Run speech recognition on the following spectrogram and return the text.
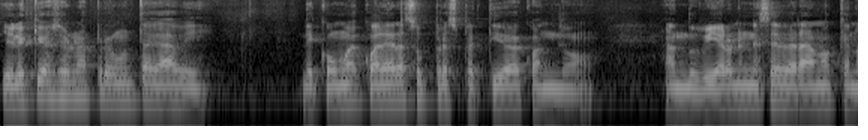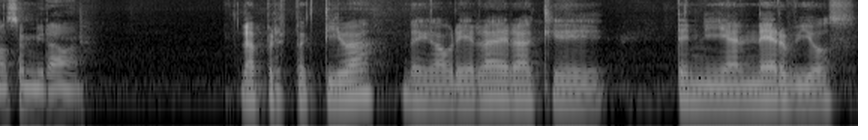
yo le quiero hacer una pregunta a Gaby. De cómo, cuál era su perspectiva cuando anduvieron en ese verano que no se miraban. La perspectiva de Gabriela era que tenía nervios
